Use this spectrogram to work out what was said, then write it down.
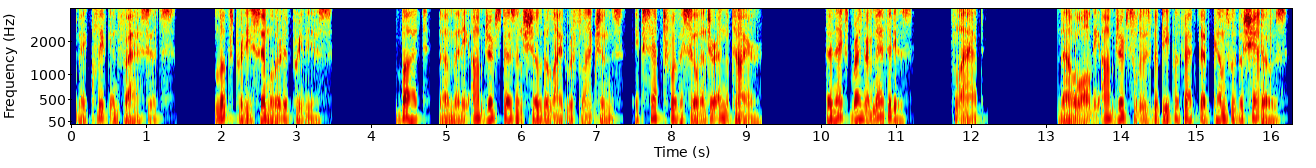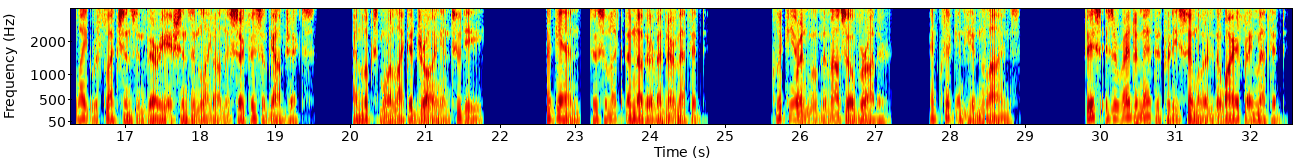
Make click in facets. Looks pretty similar to previous. But, now many objects doesn't show the light reflections, except for the cylinder and the tire. The next render method is flat. Now all the objects lose the deep effect that comes with the shadows, light reflections and variations in light on the surface of the objects. And looks more like a drawing in 2D. Again, to select another render method. Click here and move the mouse over other. And click in hidden lines. This is a render method pretty similar to the wireframe method.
